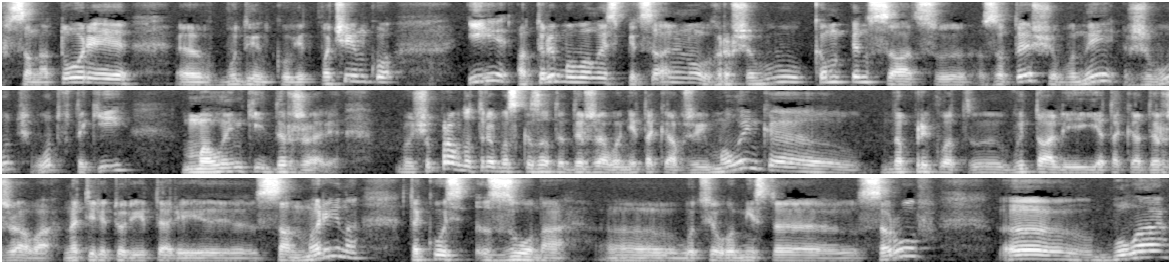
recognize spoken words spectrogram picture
в санаторії, в будинку відпочинку. І отримували спеціальну грошову компенсацію за те, що вони живуть от в такій маленькій державі. Ну, Щоправда, треба сказати, держава не така вже і маленька. Наприклад, в Італії є така держава на території Італії Сан Маріно. Так ось зона е, цього міста Саров е, була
